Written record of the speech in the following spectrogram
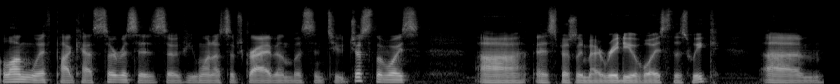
along with podcast services. So if you want to subscribe and listen to just the voice, uh, especially my radio voice this week, Um,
